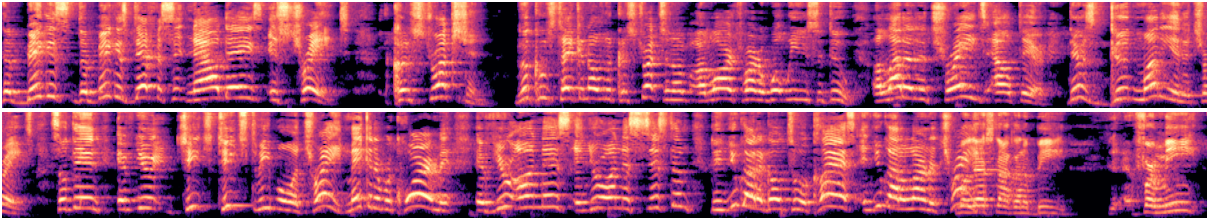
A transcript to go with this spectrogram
The biggest the biggest deficit nowadays is trades. Construction. Look who's taking over the construction of a large part of what we used to do. A lot of the trades out there, there's good money in the trades. So then if you teach teach people a trade, make it a requirement. If you're on this and you're on this system, then you gotta go to a class and you gotta learn a trade. Well, that's not going to be for me.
